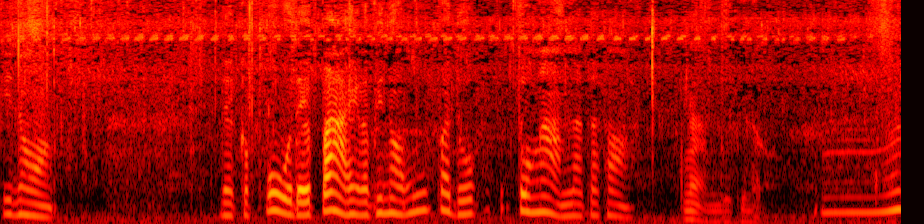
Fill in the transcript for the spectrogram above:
พี่น้อง เดี๋ยวกระปูได้ป้าอีกแล้วพี่น้องอู้ปลาดุกตัวงามนะตะทองงามอยู่พี่น้องอืม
